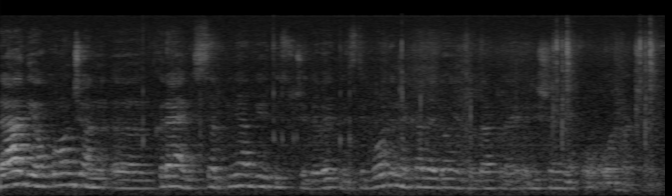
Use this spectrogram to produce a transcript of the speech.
Rad je okončan krajem srpnja 2019. godine kada je donijeto dakle rješenje o odbačaju.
